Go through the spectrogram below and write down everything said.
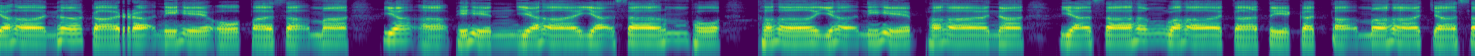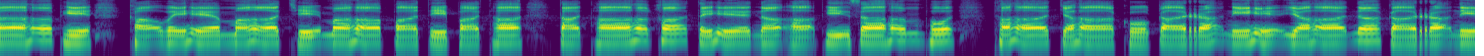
ยานการะนิโอปัสมายาภินยายะสัมโพ ทายนิพานายะสังวาตติกตมาจะสาภิขเวมาชิมาปฏิปทาตถาคเตนะอภิสัมพุทธาจักโคการณิยานการณิ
